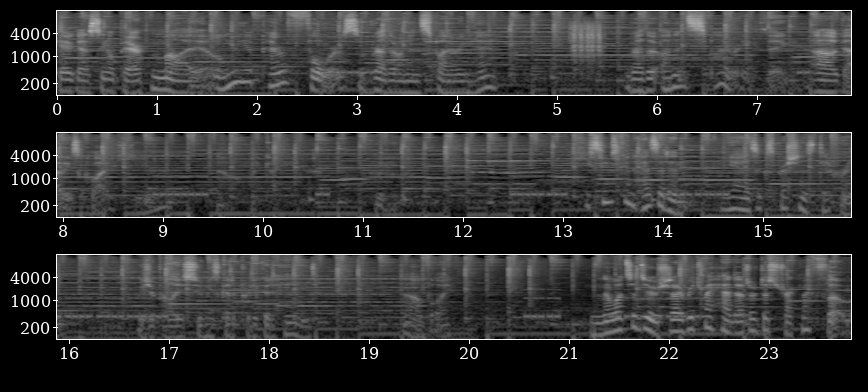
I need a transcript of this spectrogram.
Okay, we got a single pair. My, only a pair of fours. Rather uninspiring hand. Rather uninspiring thing. Oh god, he's quiet here. Seems kind of hesitant. Yeah, his expression is different. We should probably assume he's got a pretty good hand. Oh boy. Now what to do. Should I reach my hand out or distract my foe?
